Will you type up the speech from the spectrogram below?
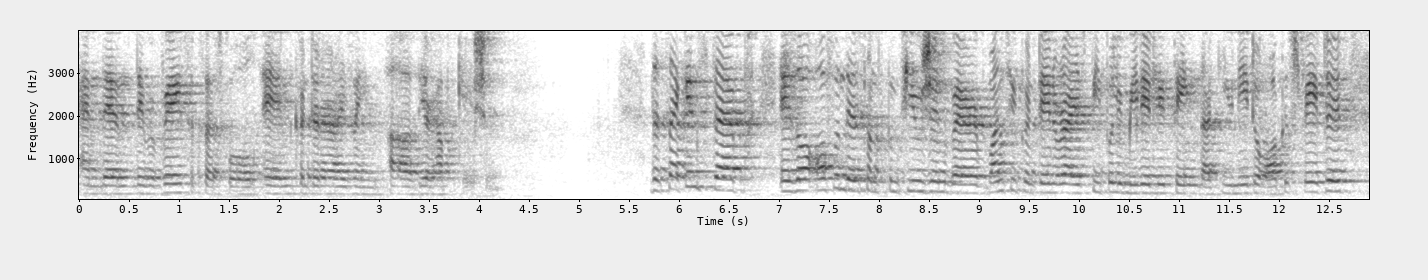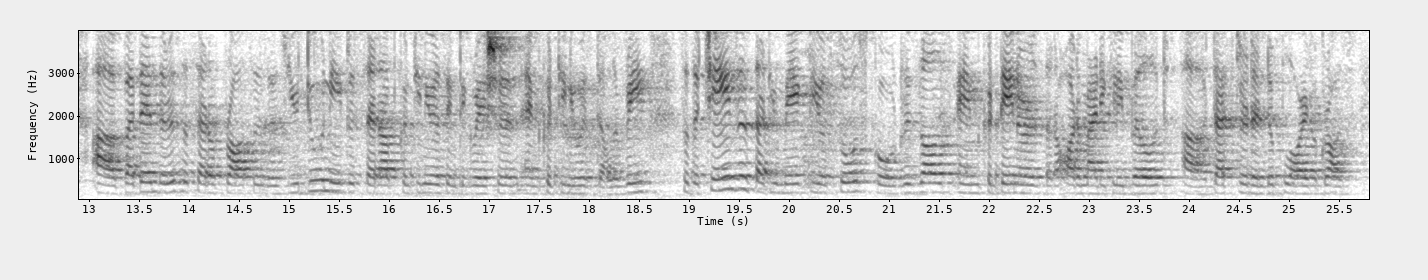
and then they were very successful in containerizing uh, their application. The second step is often there's some confusion where once you containerize, people immediately think that you need to orchestrate it, uh, but then there is a set of processes. You do need to set up continuous integration and continuous delivery. So the changes that you make to your source code results in containers that are automatically built, uh, tested, and deployed across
